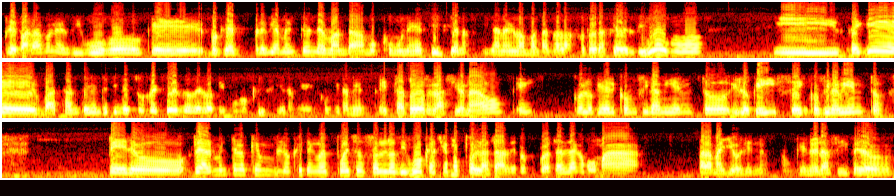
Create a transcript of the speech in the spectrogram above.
preparado con el dibujo que, porque previamente nos mandábamos como un ejercicio, ¿no? Y ya nos iban mandando las fotografías del dibujo y sé que bastante gente tiene sus recuerdos de los dibujos que hicieron en el confinamiento. Está todo relacionado con lo que es el confinamiento y lo que hice en confinamiento, pero realmente los que los que tengo expuestos son los dibujos que hacíamos por la tarde, porque por la tarde era como más para mayores, ¿no? Aunque no era así, pero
